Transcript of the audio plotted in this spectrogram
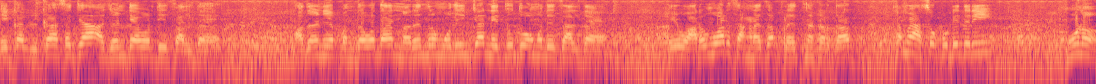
एका विकासाच्या अजेंड्यावरती चालतं आहे. आदरणीय पंतप्रधान नरेंद्र मोदींच्या नेतृत्वामध्ये चालतं आहे. हे वारंवार सांगण्याचा प्रयत्न करतात. त्यामुळे असं कुठेतरी होणं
